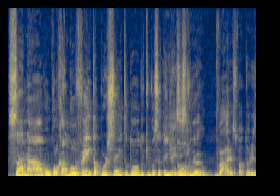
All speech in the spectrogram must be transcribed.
sanar, vamos colocar 90% do, do que você tem de Existem dúvida. vários fatores.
